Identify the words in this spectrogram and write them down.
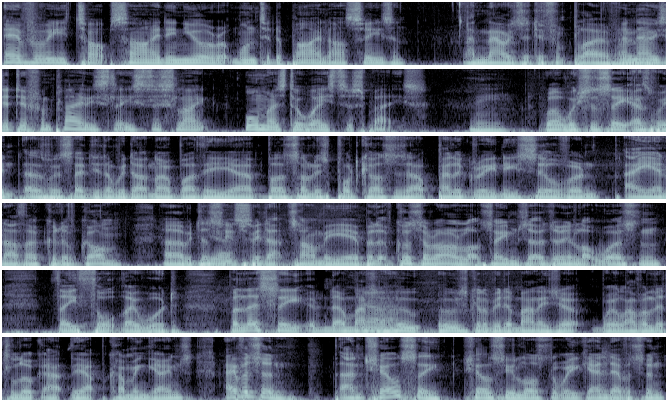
every top side in Europe wanted to buy last season, And now he's a different player. and now he's a different player. He's, he's just like almost a waste of space. Mm. Well, we shall see. As we as we said, you know, we don't know by the uh, by the time this podcast is out. Pellegrini, Silva, and a another could have gone. Uh, it does seem to be that time of year. But of course, there are a lot of teams that are doing a lot worse than they thought they would. But let's see. No matter Yeah. who who's going to be the manager, we'll have a little look at the upcoming games. Everton and Chelsea. Chelsea lost the weekend. Everton,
